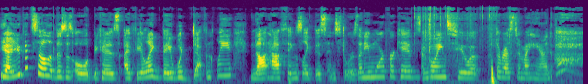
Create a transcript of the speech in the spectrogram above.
Yeah, you can tell that this is old because I feel like they would definitely not have things like this in stores anymore for kids. I'm going to put the rest in my hand.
